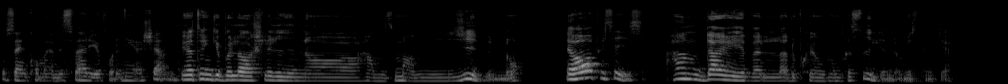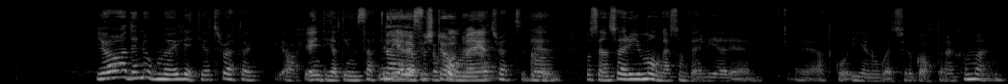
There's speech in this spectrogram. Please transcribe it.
och sen komma hem i Sverige och få den erkänd. Jag tänker på Lars Lerin och hans man Juno. Ja, precis. Han, där är väl adoption från Brasilien då misstänker jag. Ja, det är nog möjligt. Jag tror att ja, jag är inte helt insatt i Nej, deras situation. Men jag tror att det, Ja. Och sen så är det ju många som väljer eh, att gå, genomgå ett surrogatarrangemang.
